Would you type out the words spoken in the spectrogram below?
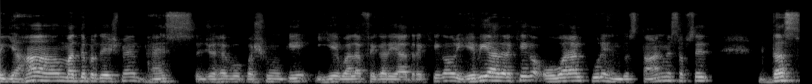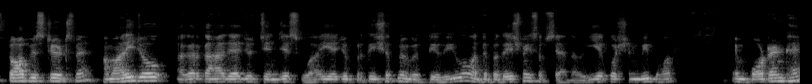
यहाँ मध्य प्रदेश में भैंस जो है वो पशुओं की ये वाला फिगर याद रखिएगा और ये भी याद रखिएगा ओवरऑल पूरे हिंदुस्तान में सबसे दस टॉप स्टेट्स में हमारी जो, अगर कहा जाए जो चेंजेस हुआ, या जो प्रतिशत में वृद्धि हुई, वो मध्य प्रदेश में ही सबसे ज़्यादा हुई। ये क्वेश्चन भी बहुत इंपॉर्टेंट है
